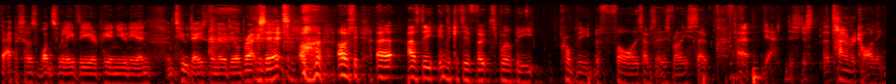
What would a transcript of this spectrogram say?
the episodes once we leave the European Union in two days with a no deal Brexit. Obviously, uh, as the indicative votes will be probably before this episode is released. So, uh, yeah, this is just a time of recording.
